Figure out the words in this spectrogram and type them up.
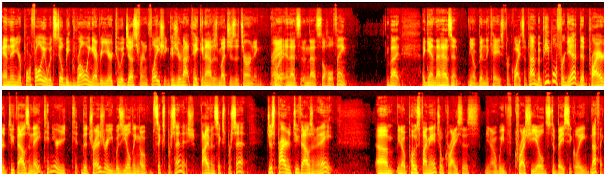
and then your portfolio would still be growing every year to adjust for inflation because you're not taking out as much as it's earning, right? Correct. And that's and that's the whole thing. But again, that hasn't you know been the case for quite some time. But people forget that prior to 2008, 10 year t- the Treasury was yielding six percent ish, five and six percent, just prior to 2008. Um, you know, post financial crisis, you know, we've crushed yields to basically nothing,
